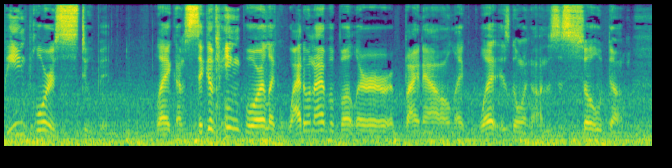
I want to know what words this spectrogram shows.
being poor is stupid. Like, I'm sick of being poor. Like, why don't I have a butler by now? Like, what is going on? This is so dumb.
